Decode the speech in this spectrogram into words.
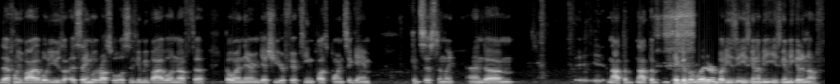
definitely viable to use. Same with Russell Wilson. He's going to be viable enough to go in there and get you your 15 plus points a game consistently. And um, not the not the pick of the litter, but he's he's gonna be he's gonna be good enough.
